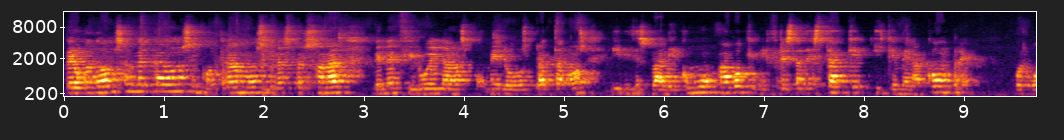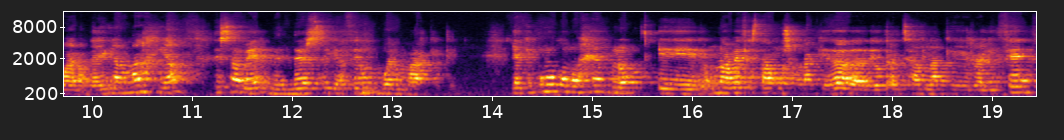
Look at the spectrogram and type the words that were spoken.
pero cuando vamos al mercado nos encontramos que las personas venden ciruelas, pomelos, plátanos y dices, vale, ¿cómo hago que mi fresa destaque y que me la compre? Pues bueno, de ahí la magia de saber venderse y hacer un buen marketing. Y aquí pongo como ejemplo, eh, una vez estábamos en una quedada de otra charla que realicé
